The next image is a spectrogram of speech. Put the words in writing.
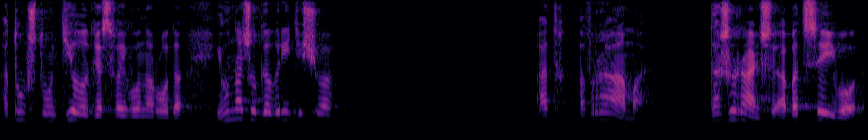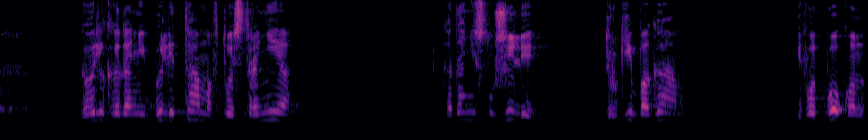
о том, что Он делал для своего народа. И он начал говорить еще от Авраама, даже раньше, об отце его, говорил, когда они были там, а в той стране, когда они служили другим богам. И вот Бог, Он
